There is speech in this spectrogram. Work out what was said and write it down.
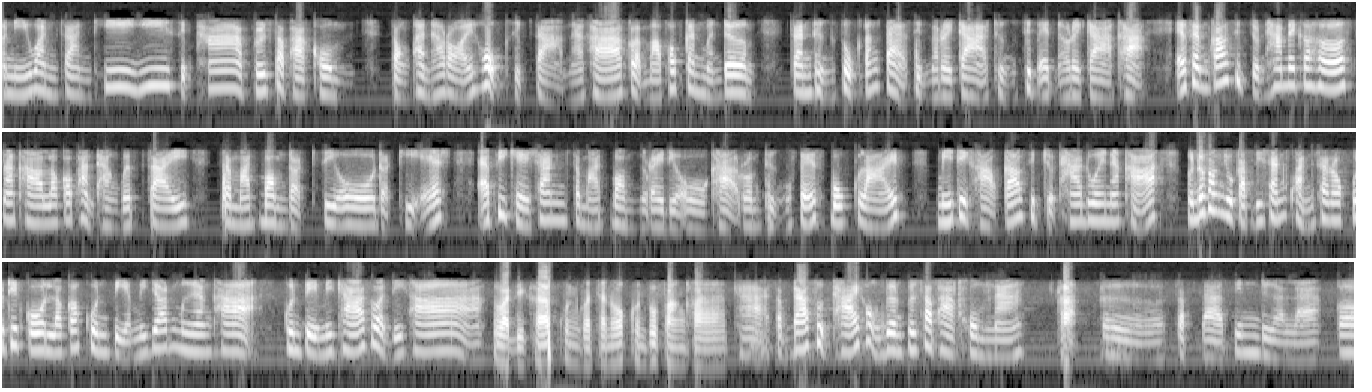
วันนี้วันจันทร์ที่ 25 พฤษภาคม 2563 นะคะ กลับมาพบกันเหมือนเดิม จันทร์ถึงศุกร์ตั้งแต่ 10นาฬิกาถึง 11นาฬิกาค่ะ FM 90.5 MHz นะคะ แล้วก็ผ่านทางเว็บไซต์ smartbomb.co.th แอปพลิเคชัน smartbomb radio ค่ะ รวมถึง Facebook Live มีติข่าว 90.5 ด้วยนะคะคุณผู้ฟังอยู่กับดิฉันขวัญชนกพุทธิกุลแล้วก็คุณเปียมิตรยอดเมืองค่ะ คุณเปียมิตรคะสวัสดีค่ะ สวัสดีครับ คุณกฤษณกคุณผู้ฟังครับค่ะ สัปดาห์สุดท้ายของเดือนพฤษภาคมนะ ครับเออสัปดาห์สิ้นเดือนแล้ว ก็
